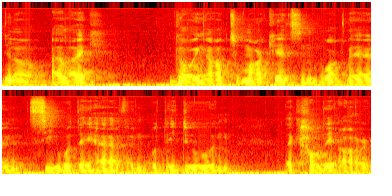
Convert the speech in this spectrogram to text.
You know, I like going out to markets and walk there and see what they have and what they do and like how they are.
